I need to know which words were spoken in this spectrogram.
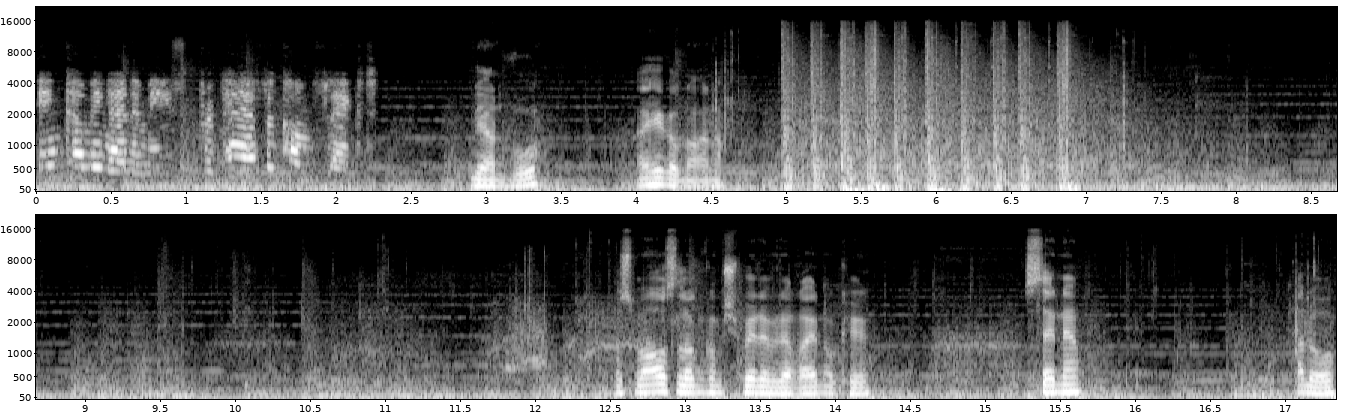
Incoming enemies. Prepare for conflict. Ja, und wo? Ah, hier kommt noch einer. Muss mal ausloggen, kommt später wieder rein, okay. Was denn? Hallo.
